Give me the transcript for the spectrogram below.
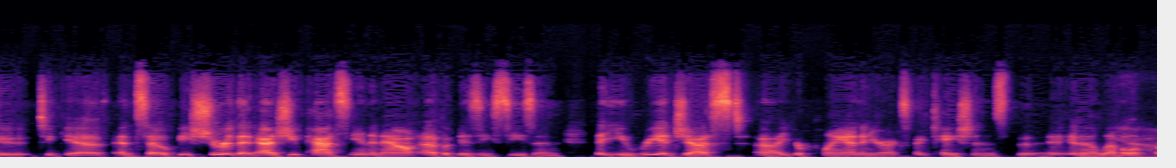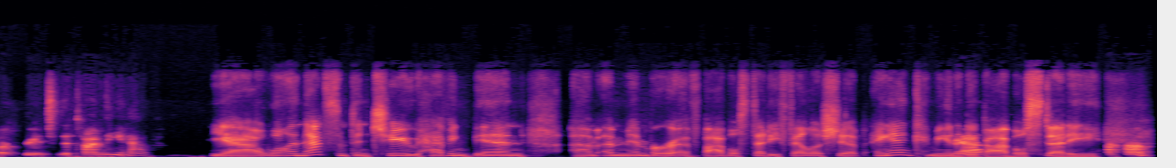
to to give. And so, be sure that as you pass in and out of a busy season, that you readjust uh, your plan and your expectations in a level yeah. appropriate to the time that you have. Yeah, well, and that's something too. Having been um, a member of Bible Study Fellowship and Community yeah. Bible Study, uh-huh.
